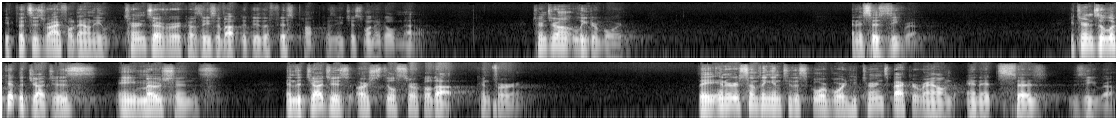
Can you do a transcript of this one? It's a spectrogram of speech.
He puts his rifle down, he turns over because he's about to do the fist pump because he just won a gold medal. Turns around the leaderboard, and it says zero. He turns to look at the judges' emotions, and the judges are still circled up, conferring. They enter something into the scoreboard. He turns back around, and it says zero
